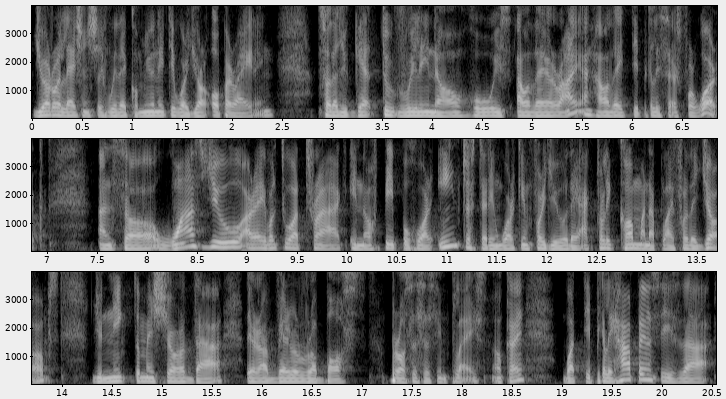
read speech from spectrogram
your relationship with the community where you're operating so that you get to really know who is out there, right? And how they typically search for work. And so once you are able to attract enough people who are interested in working for you, they actually come and apply for the jobs, you need to make sure that there are very robust processes in place. Okay. What typically happens is that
